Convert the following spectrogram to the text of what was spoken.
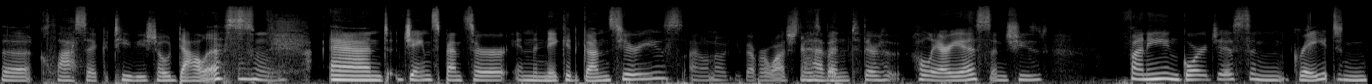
the classic tv show dallas and Jane Spencer in the Naked Gun series. I don't know if you've ever watched I those. haven't. But they're hilarious, and she's funny and gorgeous and great. And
